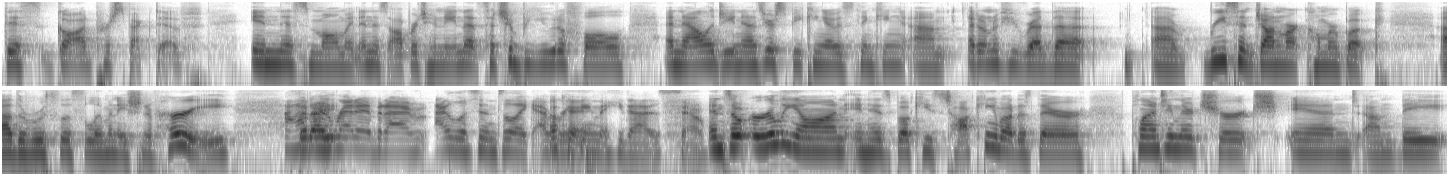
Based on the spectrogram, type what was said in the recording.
this God perspective in this moment, in this opportunity. And that's such a beautiful analogy. And as you're speaking, I was thinking, um, I don't know if you've read the uh, recent John Mark Comer book, uh, The Ruthless Elimination of Hurry. I haven't I, read it, but I've I listened to like everything okay. that he does. So and so early on in his book, he's talking about as they're planting their church, and um, they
